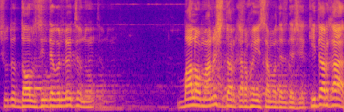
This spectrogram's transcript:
শুধু দল চিন্তা করলেই তো ভালো মানুষ দরকার হয়েছে আমাদের দেশে। কি দরকার?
